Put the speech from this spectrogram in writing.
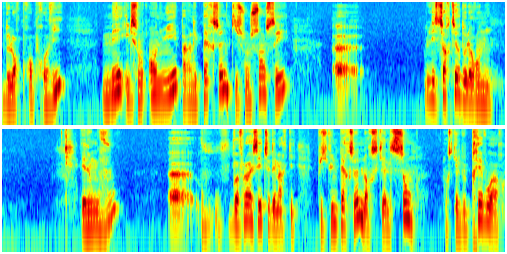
de leur propre vie, mais ils sont ennuyés par les personnes qui sont censées euh, les sortir de leur ennui. Et donc vous, euh, il va falloir essayer de se démarquer, puisqu'une personne, lorsqu'elle sent, lorsqu'elle veut prévoir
